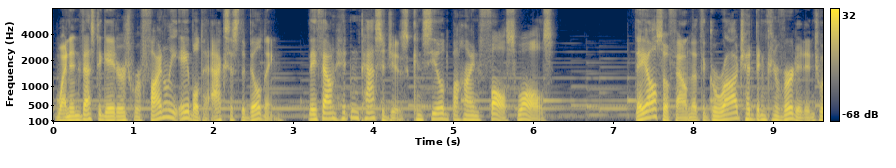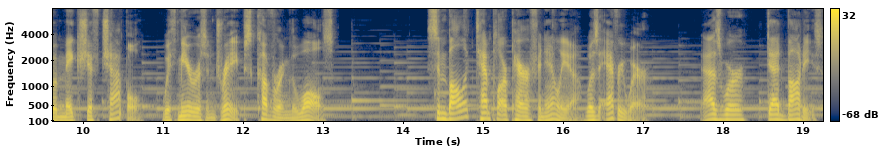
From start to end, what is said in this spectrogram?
When investigators were finally able to access the building, they found hidden passages concealed behind false walls. They also found that the garage had been converted into a makeshift chapel, with mirrors and drapes covering the walls. Symbolic Templar paraphernalia was everywhere, as were dead bodies.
